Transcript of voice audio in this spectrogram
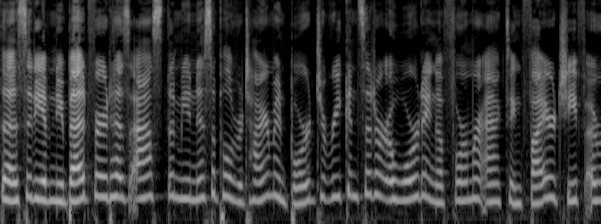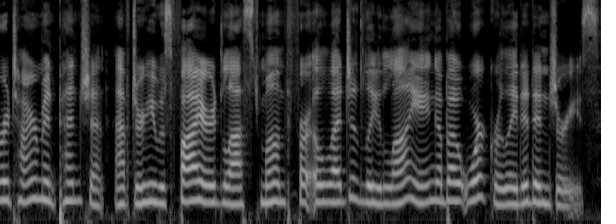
The City of New Bedford has asked the Municipal Retirement Board to reconsider awarding a former acting fire chief a retirement pension after he was fired last month for allegedly lying about work related injuries.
